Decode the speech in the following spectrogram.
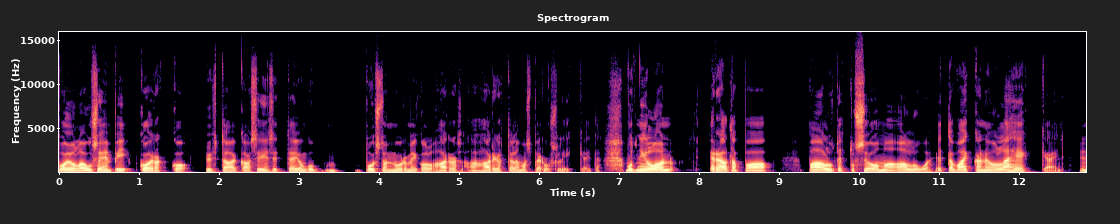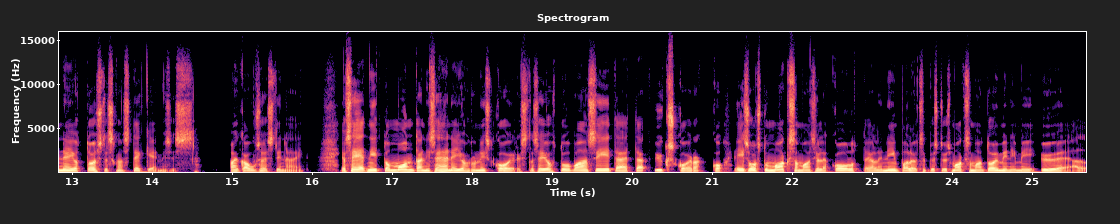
voi olla useampi koirakko yhtä aikaa siinä sitten jonkun puiston nurmikolla har- harjoittelemassa perusliikkeitä. Mutta niillä on eräällä tapaa paalutettu se oma alue, että vaikka ne on lähekkäin, niin ne ei ole toistes kanssa tekemisissä. Aika useasti näin. Ja se, että niitä on monta, niin sehän ei johdu niistä koirista. Se johtuu vaan siitä, että yksi koirakko ei suostu maksamaan sille kouluttajalle niin paljon, että se pystyisi maksamaan toiminimi YEL.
